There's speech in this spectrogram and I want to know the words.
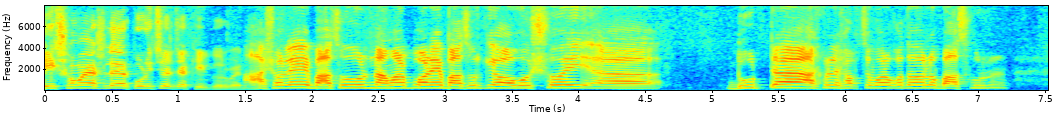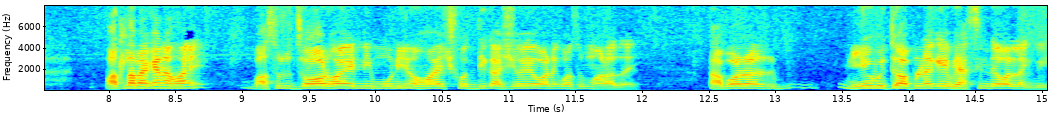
এই সময় আসলে আর পরিচর্যা কি করবেন? আসলে বাছুর নামার পরে বাছুরকে অবশ্যই দুধটা আসলে সবচেয়ে বড় কথা হলো বাছুর পাতলা পায়খানা হয়, বাছুর জ্বর হয় নিউমোনিয়া হয়, সর্দি কাশি হয়ে অনেক বাছুর মারা যায়। তারপর আর নিয়মিত আপনাকে ভ্যাকসিন দেওয়া লাগবে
